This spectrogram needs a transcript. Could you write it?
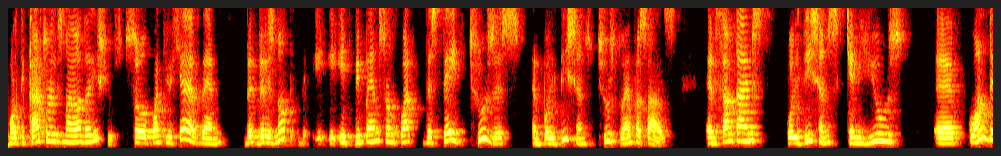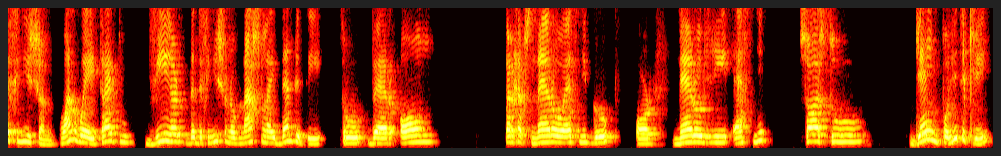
multiculturalism and other issues. So what you have then there is not, it depends on what the state chooses and politicians choose to emphasize. And sometimes politicians can use uh, one definition, one way, try to veer the definition of national identity through their own, perhaps narrow ethnic group or narrowly ethnic, so as to gain politically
